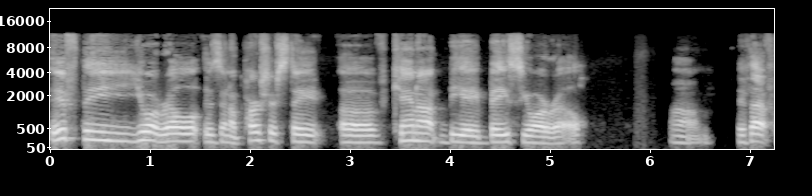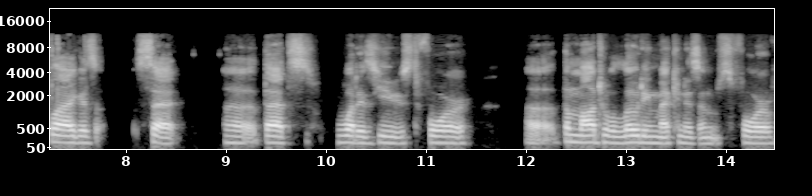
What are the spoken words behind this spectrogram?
if the URL is in a parser state of cannot be a base URL, um, if that flag is set, uh, that's what is used for uh, the module loading mechanisms for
